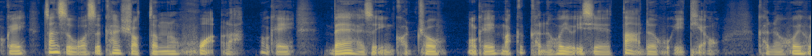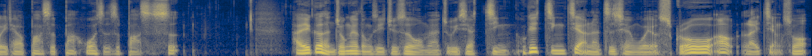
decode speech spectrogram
，OK，暂时我是看 short term 画啦，OK，bear 还是 in control，OK，market 可能会有一些大的回调，可能会回调八十八或者是八十四。还有一个很重要的东西，就是我们要注意一下金。OK，金价呢，之前我有 scroll out 来讲说，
